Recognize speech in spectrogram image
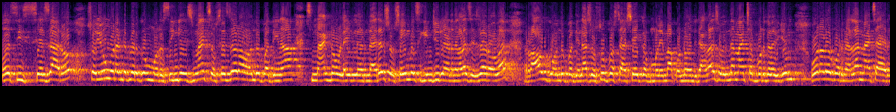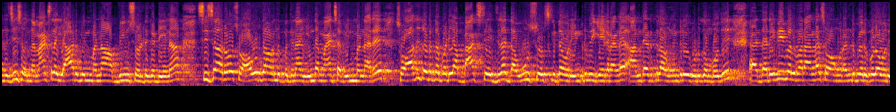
versus Cesaro so இவங்க ரெண்டு பேருக்கும் ஒரு சிங்கிள்ஸ் மேட்ச் ஸோ செசாரோ வந்து பார்த்தீங்கன்னா ஸ்மாக் டவுன் லைவ்ல இருந்தாரு ஸோ சேமஸுக்கு இன்ஜுரி ஆனதுனால செசாரோவை ராவுக்கு வந்து பார்த்தீங்கன்னா ஸோ சூப்பர் ஸ்டார் ஷேக்கப் மூலயமா கொண்டு வந்துட்டாங்க. ஸோ இந்த மேட்சை பொறுத்த வரைக்கும் ஓரளவுக்கு ஒரு நல்ல மேட்சாக இருந்துச்சு. ஸோ இந்த மேட்ச்ல யார் வின் பண்ணா அப்படின்னு சொல்லிட்டு கேட்டீங்கன்னா சிசாரோ ஸோ அவர் தான் வந்து பார்த்தீங்கன்னா இந்த மேட்சை வின் பண்ணாரு. ஸோ அதுக்கு அடுத்தபடியாக பேக் ஸ்டேஜில் த ஊசோஸ் கிட்ட ஒரு இன்டர்வியூ கேட்குறாங்க அந்த இடத்துல அவங்க இன்டர்வியூ கொடுக்கும்போது த ரிவிவல் வராங்க. ஸோ அவங்க ரெண்டு பேருக்குள்ள ஒரு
